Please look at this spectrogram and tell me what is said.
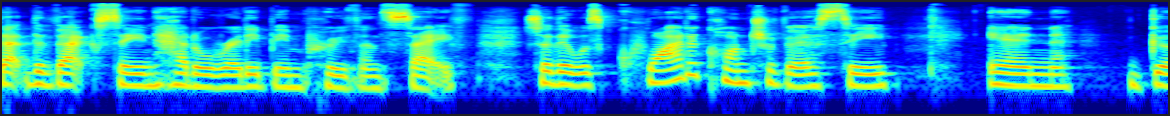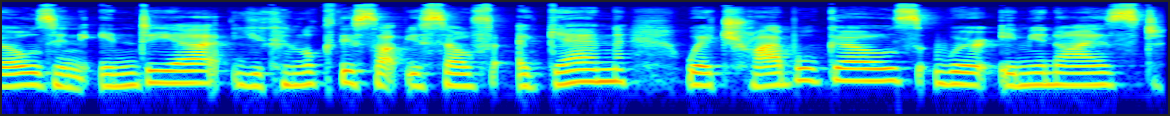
that the vaccine had already been proven safe. So there was quite a controversy in girls in India. You can look this up yourself again, where tribal girls were immunized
